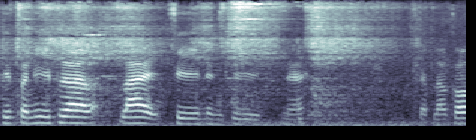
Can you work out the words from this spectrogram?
พิฟานี่เพื่อไล่ฟรีหนึ่งทีนะ เสร็จแล้วก็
